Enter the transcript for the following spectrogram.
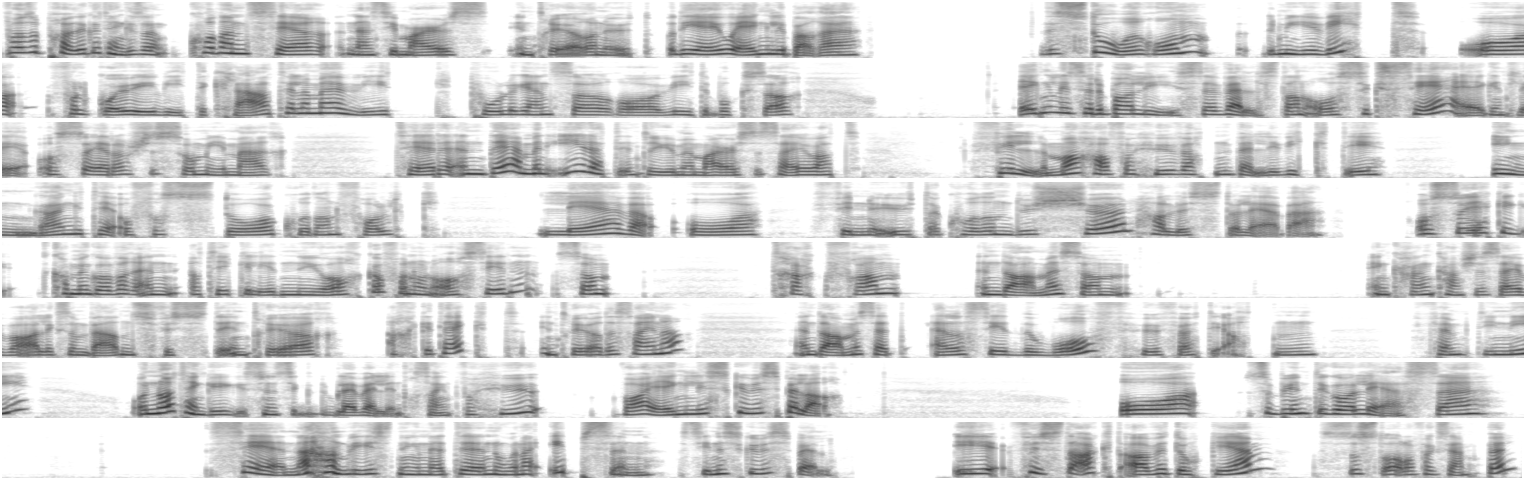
For så prøvde jeg å tenke sånn Hvordan ser Nancy Myers-interiørene ut? Og de er jo egentlig bare Det er store rom, det er mye hvitt, og folk går jo i hvite klær til og med. Hvit pologenser og hvite bukser. Egentlig så er det bare lyse velstand og suksess, egentlig, og så er det jo ikke så mye mer til det enn det. Men i dette intervjuet med Myers så sier hun at filmer har for hun vært en veldig viktig inngang til å forstå hvordan folk lever, og finne ut av hvordan du sjøl har lyst til å leve. Og så jeg, kom jeg over en artikkel i The New Yorker for noen år siden som trakk fram en dame som en kan kanskje si var liksom verdens første interiørarkitekt, interiørdesigner. En dame som het Elsie The Wolf, hun er født i 1859. Og nå tenker jeg, syns jeg det ble veldig interessant, for hun var egentlig skuespiller. Og så begynte jeg å lese sceneanvisningene til noen av Ibsen sine skuespill. I første akt av Et dukkehjem så står det for eksempel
